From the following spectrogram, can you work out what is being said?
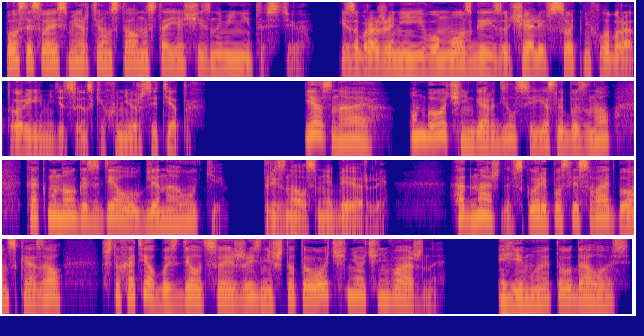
После своей смерти он стал настоящей знаменитостью. Изображения его мозга изучали в сотнях лабораторий и медицинских университетах. «Я знаю, он бы очень гордился, если бы знал, как много сделал для науки», призналась мне Беверли. Однажды, вскоре после свадьбы, он сказал, что хотел бы сделать в своей жизни что-то очень-очень важное. И ему это удалось.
